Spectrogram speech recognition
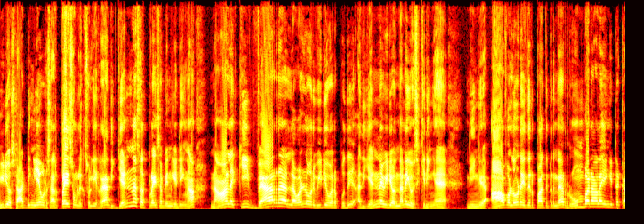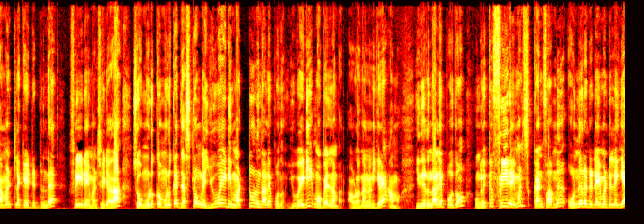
வீடியோ ஸ்டார்டிங்லேயே ஒரு சர்ப்ரைஸ் உங்களுக்கு சொல்லிடுறேன். அது என்ன சர்ப்ரைஸ் அப்படின்னு கேட்டிங்கன்னா நாளைக்கு வேறு லெவலில் ஒரு வீடியோ வரப்போகுது. அது என்ன வீடியோன்னு தானே யோசிக்கிறீங்க. நீங்கள் ஆவலோடு எதிர்பார்த்துட்டு இருந்த ரொம்ப நாளாக எங்கிட்ட கமெண்ட்டில் கேட்டுட்டு இருந்த ஃப்ரீ டைமண்ட்ஸ் வீடியோ தான். ஸோ முழுக்க முழுக்க ஜஸ்ட் உங்கள் யுஐடி மட்டும் இருந்தாலே போதும். யுஐடி மொபைல் நம்பர் அவ்வளோதான் நினைக்கிறேன். ஆமாம் இது இருந்தாலே போதும். உங்களுக்கு ஃப்ரீ டைமண்ட்ஸ் கன்ஃபார்மு ஒன்று ரெண்டு டைமண்ட் இல்லைங்க.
